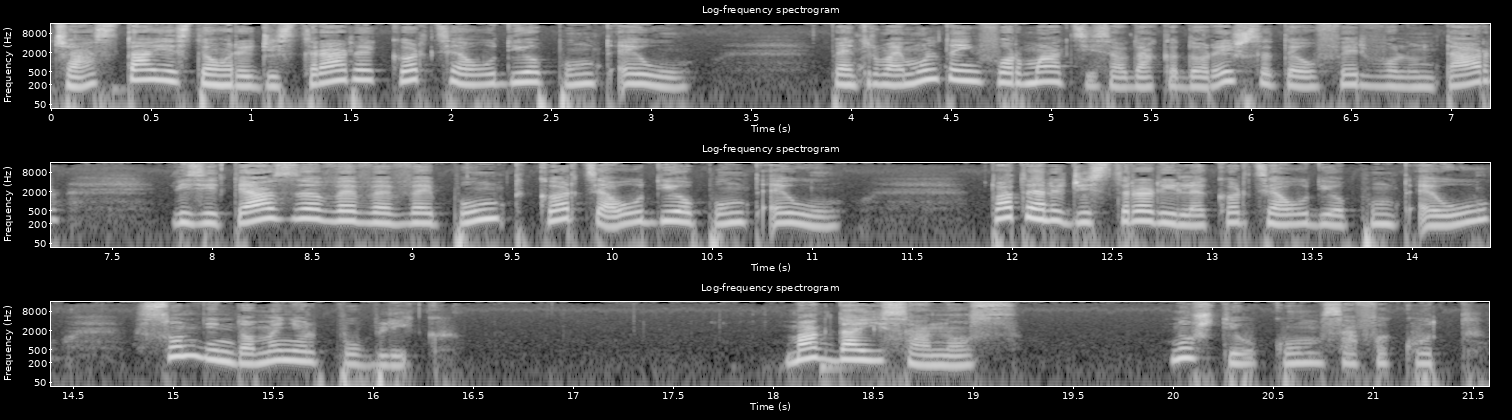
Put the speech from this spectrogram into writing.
Aceasta este o înregistrare Cărțiaudio.eu. Pentru mai multe informații sau dacă dorești să te oferi voluntar, vizitează www.cărțiaudio.eu. Toate înregistrările Cărțiaudio.eu sunt din domeniul public. Magda Isanos Nu știu cum s-a făcut.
